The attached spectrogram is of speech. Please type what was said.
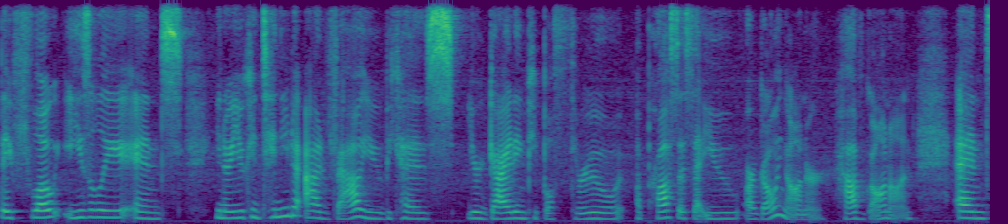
They flow easily and, you know, you continue to add value because you're guiding people through a process that you are going on or have gone on. And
